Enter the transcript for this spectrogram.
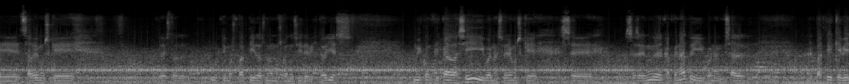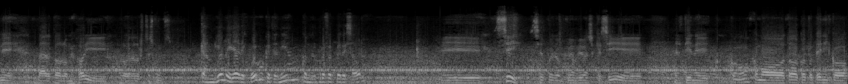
eh, sabemos que de estos últimos partidos no hemos conducido victorias. Muy complicado así y bueno, esperemos que se, se el campeonato y bueno, empezar el, el, partido que viene, dar todo lo mejor y lograr los tres puntos. ¿Cambió la idea de juego que tenían con el profe Pérez ahora? Eh, sí, sí pues, yo pienso que sí. Eh, él tiene, como, como todo cuerpo técnico,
